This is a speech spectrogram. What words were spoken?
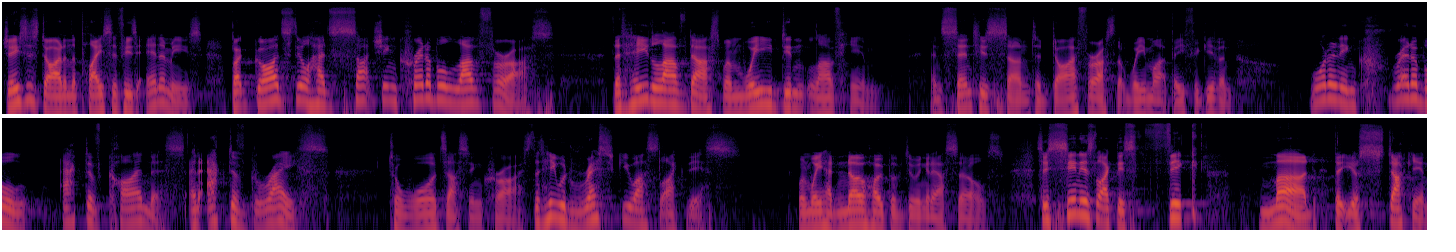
Jesus died in the place of his enemies, but God still had such incredible love for us that he loved us when we didn't love him and sent his son to die for us that we might be forgiven. What an incredible act of kindness, an act of grace towards us in Christ, that he would rescue us like this when we had no hope of doing it ourselves. See, sin is like this thick mud that you're stuck in.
